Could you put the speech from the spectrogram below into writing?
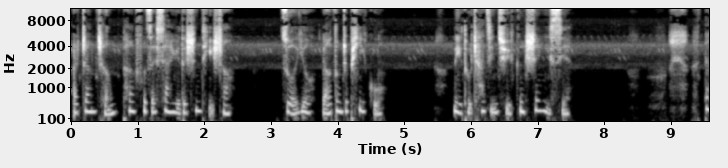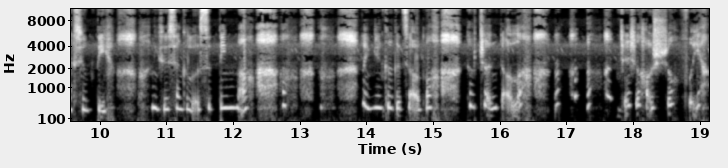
而张成攀附在夏月的身体上，左右摇动着屁股，力图插进去更深一些。大兄弟，你就像个螺丝钉嘛，里面各个角落都转到了，真是好舒服呀！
